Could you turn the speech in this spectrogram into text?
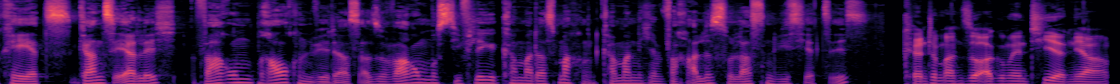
Okay, jetzt ganz ehrlich, warum brauchen wir das? Also warum muss die Pflegekammer das machen? Kann man nicht einfach alles so lassen, wie es jetzt ist? Könnte man so argumentieren, ja.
